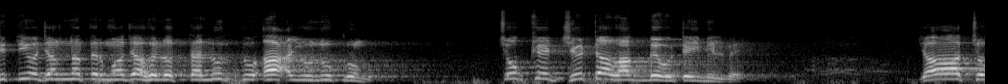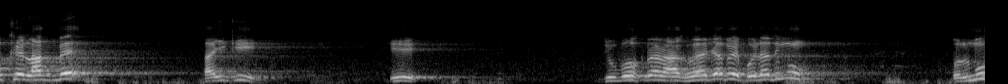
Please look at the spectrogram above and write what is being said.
দ্বিতীয় জান্নাতের মজা হলো তালুদ্দু আয়ুনুকুম। চোখে যেটা লাগবে ওইটাই মিলবে। যা চোখে লাগবে, তাই কি? যুবকরা রাগ হয়ে যাবে? বইলা দিমু? বলমু?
